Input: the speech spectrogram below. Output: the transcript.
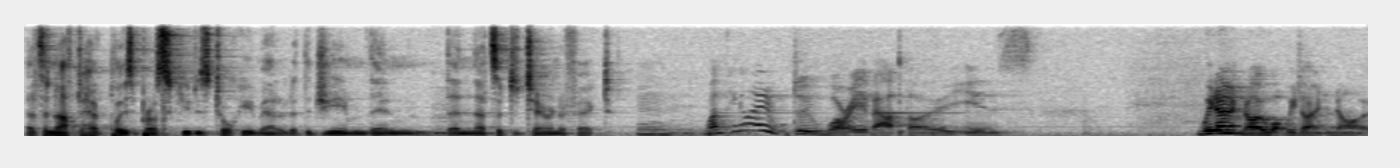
that's enough to have police prosecutors talking about it at the gym, then, then that's a deterrent effect. Mm. One thing I do worry about though is we don't know what we don't know,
